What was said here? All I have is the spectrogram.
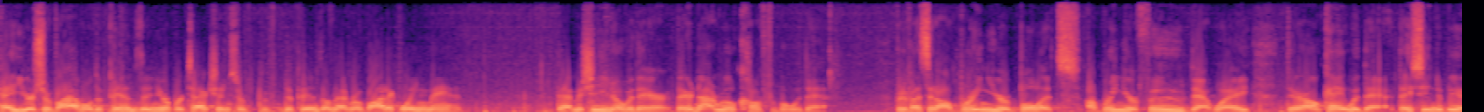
hey, your survival depends and your protection depends on that robotic wingman, that machine over there. They're not real comfortable with that. But if I said, I'll bring your bullets, I'll bring your food that way, they're okay with that. They seem to be.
